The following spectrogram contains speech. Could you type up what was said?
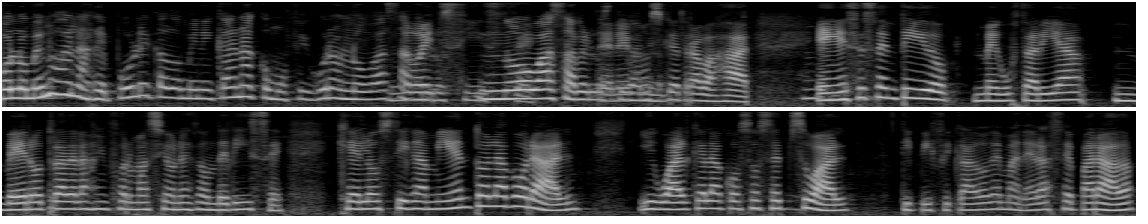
Por lo menos en la República Dominicana como figura no vas a no ver no vas a ver los Tenemos que trabajar. En ese sentido, me gustaría ver otra de las informaciones donde dice que el hostigamiento laboral, igual que el acoso sexual, tipificado de manera separada,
